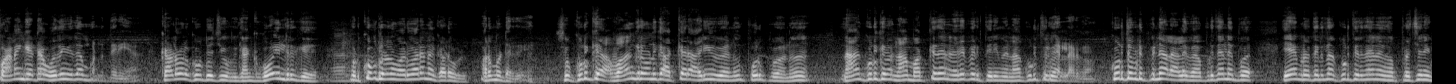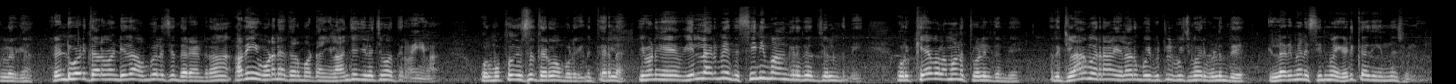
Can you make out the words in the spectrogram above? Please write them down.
பணம் கேட்டால் உதவி தான் பண்ண தெரியும். கடவுளை கூப்பிட்டு வச்சு அங்கே கோயில் இருக்குது பட் கூப்பிட்டு வரணும் நான் கடவுள். வரமாட்டார். ஸோ கொடுக்க வாங்குறவனுக்கு அக்கறை அறிவு வேணும் பொறுப்பு வேணும். நான் கொடுக்குறேன் நான் மக்கள் தான் நிறைய பேர் தெரியுமே நான் கொடுத்துருவேன் எல்லாருக்கும். கொடுத்துட்டு பின்னால் அலைவேன். அப்படி தானே இப்போ ஏன் பிரச்சனை தான் கொடுத்துட்டு தானே நான் பிரச்சனைக்குள்ள இருக்கேன். ரெண்டு கோடி தர வேண்டியதாக ஐம்பது லட்சம் தரேன்றான். அதையும் உடனே தர மாட்டாங்களா? அஞ்சஞ்சு லட்சமாக தருவாங்களாம். ஒரு முப்பது வருஷம் தருவான் போல எனக்கு தெரில இவனுங்க எல்லாருமே இந்த சினிமாங்கிறது சொல்லு தம்பி. ஒரு கேவலமான தொழில் தம்பி. அது கிளாமர்னால எல்லாரும் போய் விட்டில் பூச்சி மாதிரி விழுந்து எல்லாருமே நான் சினிமா எடுக்காதீங்கன்னு சொல்லுவேன்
